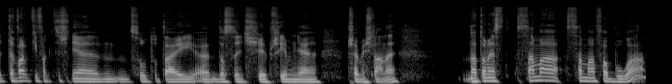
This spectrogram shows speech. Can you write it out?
y, te walki faktycznie są tutaj e, dosyć przyjemnie przemyślane. Natomiast sama, sama fabuła e,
